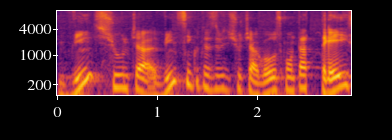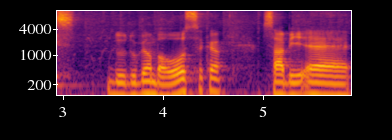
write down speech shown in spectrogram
20 chute a, 25 tentativas de chute a gols contra 3 do, do Gamba Osaka, sabe? É,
